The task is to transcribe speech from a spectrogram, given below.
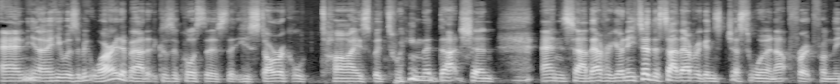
And, you know, he was a bit worried about it because, of course, there's the historical ties between the Dutch and, and South Africa. And he said the South Africans just weren't up for it from the,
